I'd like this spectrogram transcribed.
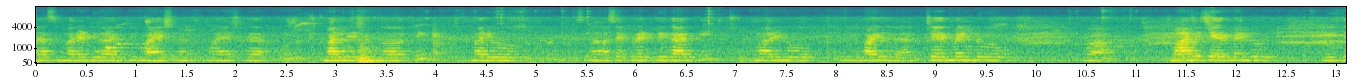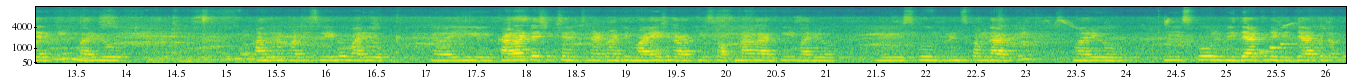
నరసింహారెడ్డి గారికి మహేష్ మహేష్ గారు మల్లేశం గారికి మరియు సెక్రటరీ గారికి మరియు వై చైర్మన్లు మాజీ చైర్మన్లు ఇద్దరికి మరియు ఆంధ్రప్రదేశ్ శ్రీలు మరియు ఈ కరాటే శిక్షణ ఇచ్చినటువంటి మహేష్ గారికి స్వప్న గారికి మరియు ఈ స్కూల్ ప్రిన్సిపల్ గారికి మరియు ఈ స్కూల్ విద్యార్థిని విద్యార్థులకు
